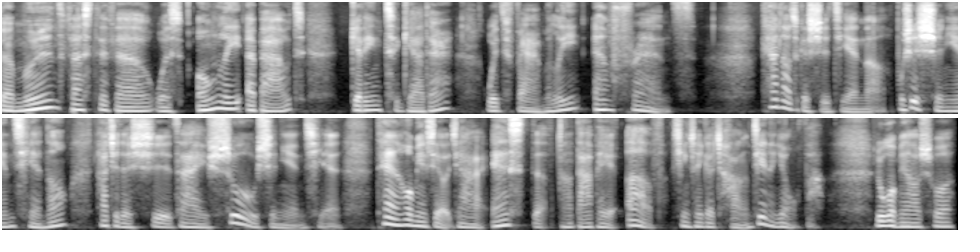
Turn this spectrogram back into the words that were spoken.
the Moon Festival was only about getting together with family and friends. 看到这个时间呢，不是十年前哦，它指的是在数十年前。ten 后面是有加 s 的，然后搭配 of，形成一个常见的用法。如果我们要说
